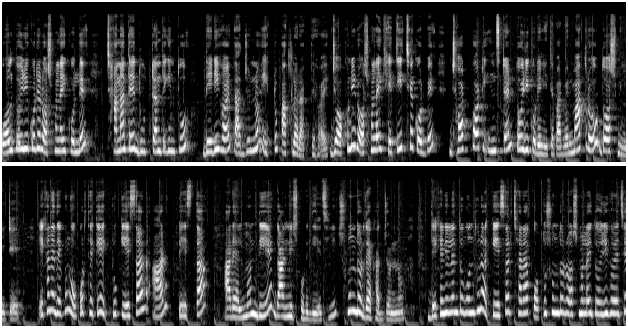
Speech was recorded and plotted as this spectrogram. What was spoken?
বল তৈরি করে রসমালাই করলে ছানাতে দুধ টানতে কিন্তু দেরি হয়, তার জন্য একটু পাতলা রাখতে হয়। যখনই রসমালাই খেতে ইচ্ছে করবে, ঝটপট ইনস্ট্যান্ট তৈরি করে নিতে পারবেন, মাত্র দশ মিনিটে। এখানে দেখুন, ওপর থেকে একটু কেসার আর পেস্তা আর অ্যালমন্ড দিয়ে গার্নিশ করে দিয়েছি। সুন্দর দেখার জন্য। দেখে নিলেন তো বন্ধুরা, কেসার ছাড়া কত সুন্দর রসমালাই তৈরি হয়েছে।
